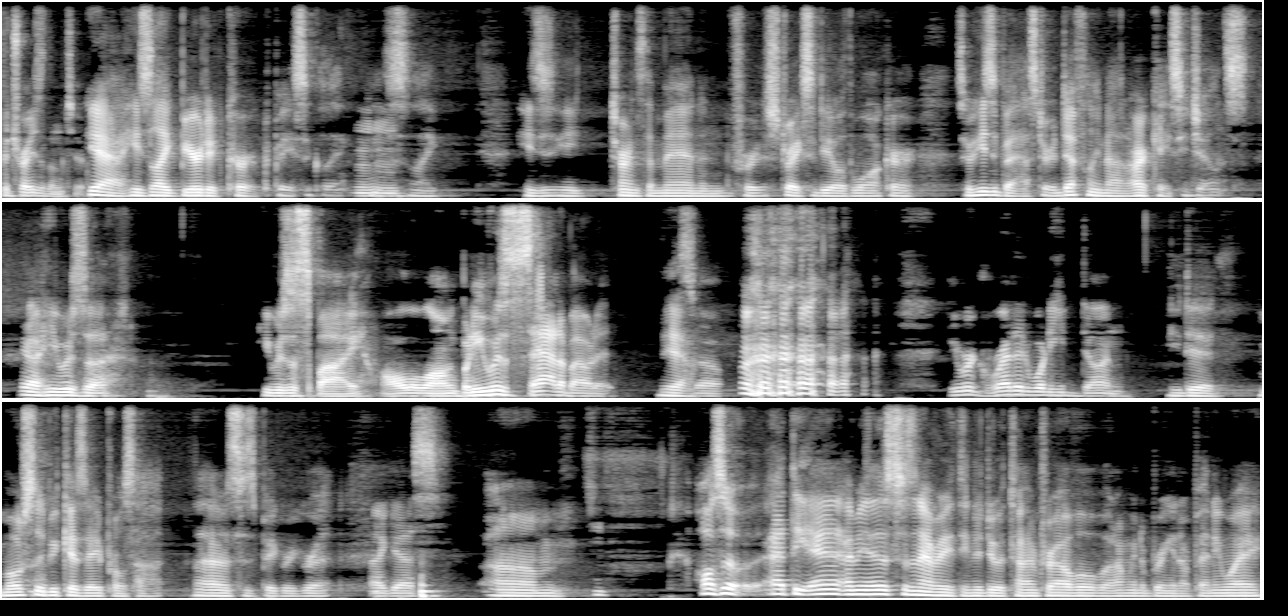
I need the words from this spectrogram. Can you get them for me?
betrays them too. yeah, he's like bearded Kirk basically. Mhm. He's like, he's he turns them in and for strikes a deal with Walker. So he's a bastard. Definitely not our Casey Jones. Yeah, he was uh he was a spy all along, but he was sad about it. Yeah, So he regretted what he'd done. he did. Mostly because April's hot. That was his big regret. I guess. Um, also, at the end, I mean, this doesn't have anything to do with time travel, but I'm going to bring it up anyway.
